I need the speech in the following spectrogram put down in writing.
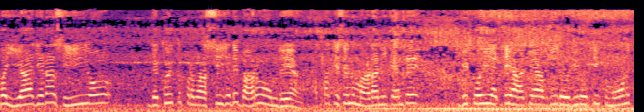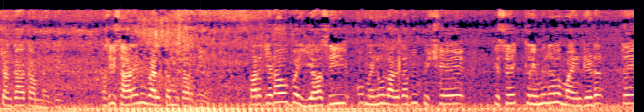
ਭਈਆ ਜਿਹੜਾ ਸੀ, ਉਹ ਦੇਖੋ ਇੱਕ ਪ੍ਰਵਾਸੀ ਜਿਹੜੇ ਬਾਹਰੋਂ ਆਉਂਦੇ ਆ, ਆਪਾਂ ਕਿਸੇ ਨੂੰ ਮਾੜਾ ਨਹੀਂ ਕਹਿੰਦੇ ਵੀ ਕੋਈ ਇੱਥੇ ਆ ਕੇ ਆਪਦੀ ਰੋਜੀ ਰੋਟੀ ਕਮਾਉਣ, ਚੰਗਾ ਕੰਮ ਹੈ ਜੀ। ਅਸੀਂ ਸਾਰੇ ਨੂੰ ਵੈਲਕਮ ਕਰਦੇ ਹਾਂ। ਪਰ ਜਿਹੜਾ ਉਹ ਭਈਆ ਸੀ, ਉਹ ਮੈਨੂੰ ਲੱਗਦਾ ਵੀ ਪਿੱਛੇ ਕਿਸੇ ਕ੍ਰਿਮੀਨਲ ਮਾਈਂਡਡ ਤੇ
